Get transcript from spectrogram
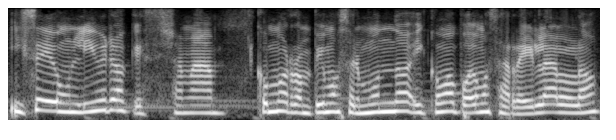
Hice un libro que se llama Cómo rompimos el mundo y cómo podemos arreglarlo.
